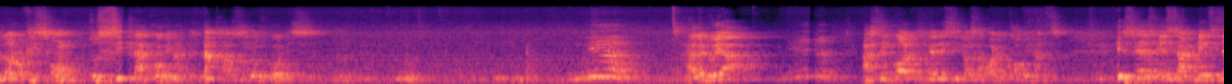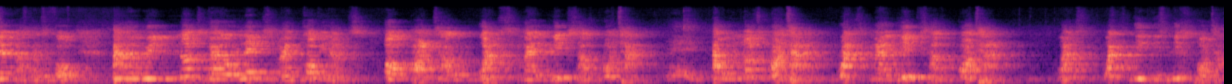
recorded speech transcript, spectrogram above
blood of his son to seal that covenant. That's how serious God is. Hallelujah. Hallelujah. I say God is very serious about the covenant. He says in Psalm 89 verse 34, I will not violate my covenant or alter what my lips have uttered. I will not utter what my lips have uttered. What, what did his lips utter?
